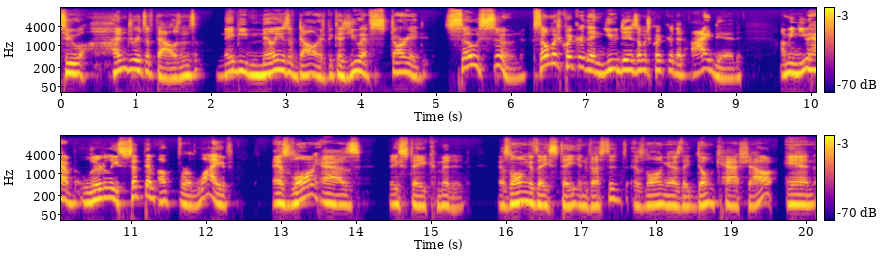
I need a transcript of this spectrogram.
to hundreds of thousands, maybe millions of dollars because you have started so soon, so much quicker than you did, so much quicker than I did. I mean, you have literally set them up for life as long as they stay committed, as long as they stay invested, as long as they don't cash out and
